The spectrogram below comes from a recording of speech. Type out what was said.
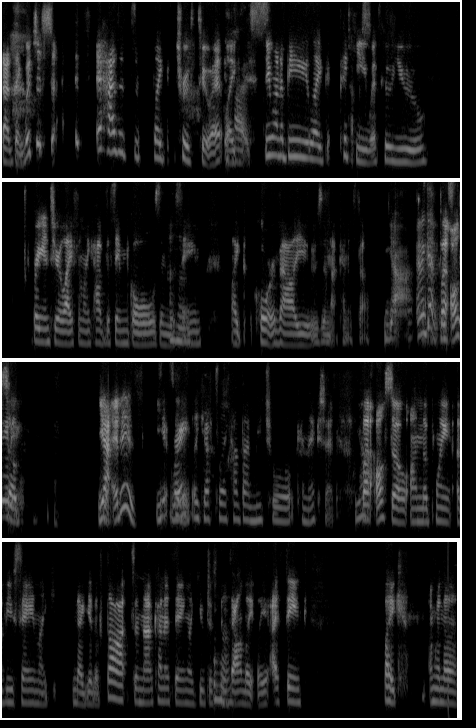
that thing. Which is it's it has its like truth to it. Like Yes. so you want to be like picky with who you bring into your life and like have the same goals and the Mhm. same like core values and that kind of stuff. yeah. And again, But also- dating. Yeah, it is. Yeah, right? Like you have to like have that mutual connection. yeah. But also on the point of you saying like negative thoughts and that kind of thing, like you've just been Mhm. down lately. I think like I'm gonna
